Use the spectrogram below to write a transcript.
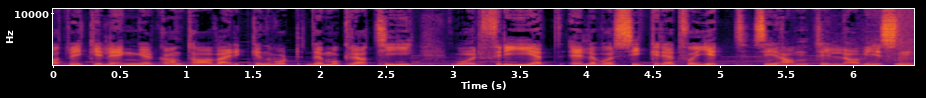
at vi ikke lenger kan ta verken vårt demokrati, vår frihet eller vår sikkerhet for gitt, sier han til avisen.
